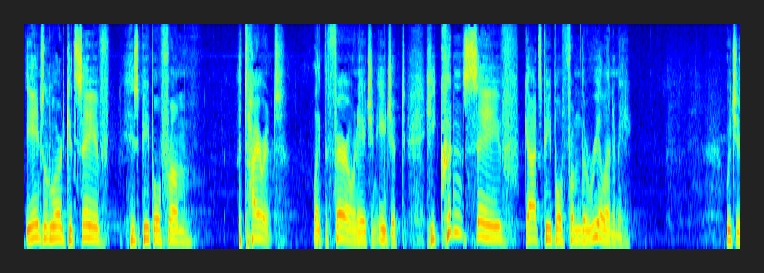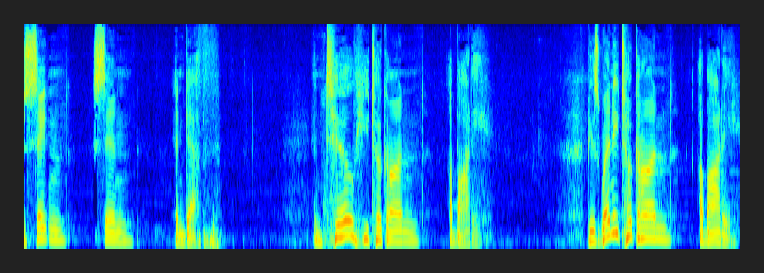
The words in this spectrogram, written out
the angel of the Lord could save his people from a tyrant like the Pharaoh in ancient Egypt, he couldn't save God's people from the real enemy, which is Satan, sin, and death, until he took on a body. Because when he took on a body,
